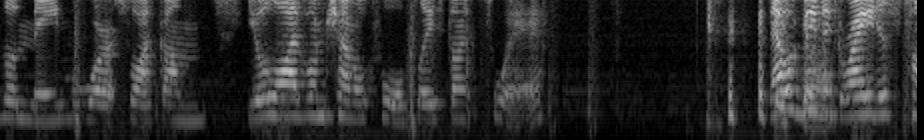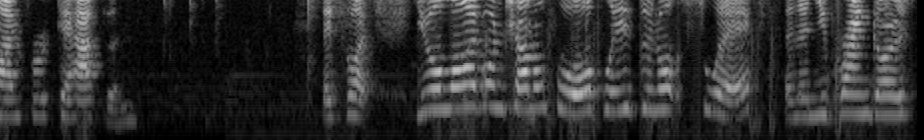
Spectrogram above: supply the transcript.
the meme where it's like um you're live on channel four, please don't swear. That would be the greatest time for it to happen. It's like you're live on channel four, please do not swear, and then your brain goes,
